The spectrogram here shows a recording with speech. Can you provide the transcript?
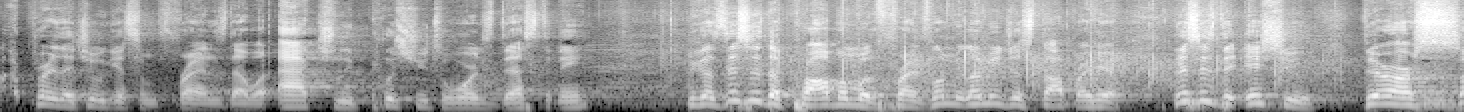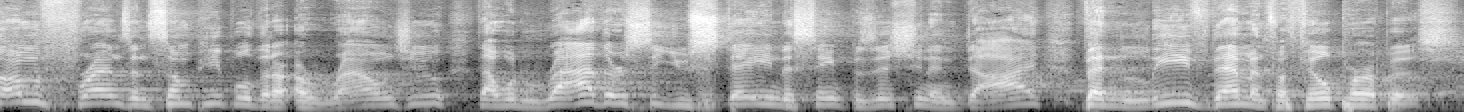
I pray that you'll get some friends that will actually push you towards destiny. Because this is the problem with friends. Let me, let me just stop right here. This is the issue. There are some friends and some people that are around you that would rather see you stay in the same position and die than leave them and fulfill purpose.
